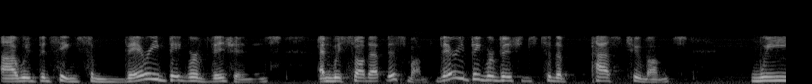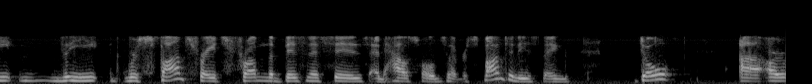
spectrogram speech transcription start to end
Uh, we've been seeing some very big revisions, and we saw that this month. Very big revisions to the past two months. We the response rates from the businesses and households that respond to these things don't uh, are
